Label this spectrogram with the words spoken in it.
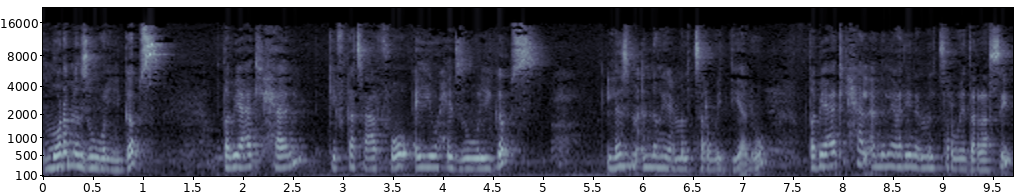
مورا ما نزول الجبص بطبيعة الحال كيف كتعرفوا أي واحد زول الجبص لازم انه يعمل الترويض ديالو. بطبيعة الحال أنا اللي غادي نعمل الترويض لراسي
